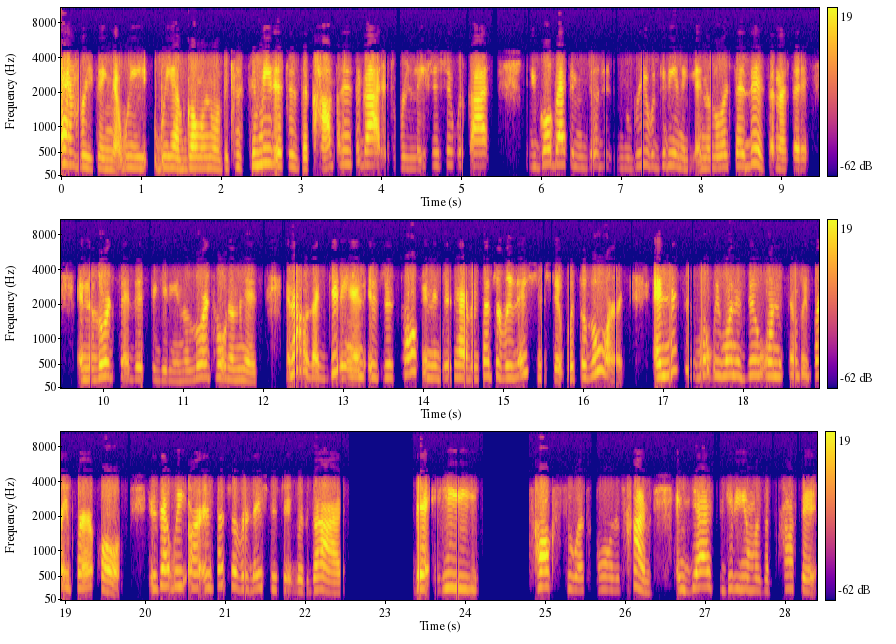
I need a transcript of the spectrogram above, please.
everything that we we have going on because to me this is the confidence of God, it's a relationship with God. You go back and Judges and you read with Gideon and the Lord said this and I said it and the Lord said this to Gideon. The Lord told him this. And I was like, Gideon is just talking and just having such a relationship with the Lord. And this is what we want to do on the Simply Pray prayer call is that we are in such a relationship with God that He talks to us all the time. And yes, Gideon was a prophet,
